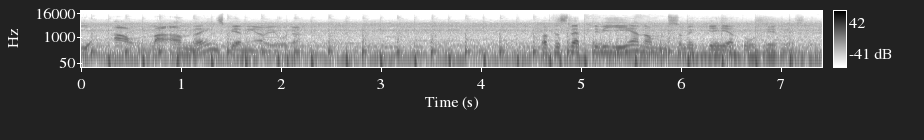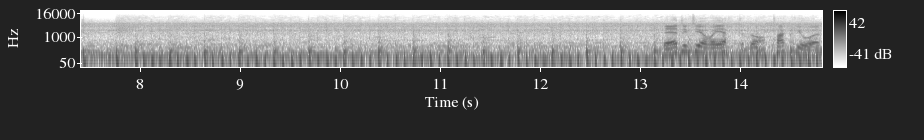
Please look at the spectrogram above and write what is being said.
i alla andra inspelningar vi gjorde? Varför släppte vi igenom så mycket helt okritiskt? Det tyckte jag var jättebra. Tack Joel.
